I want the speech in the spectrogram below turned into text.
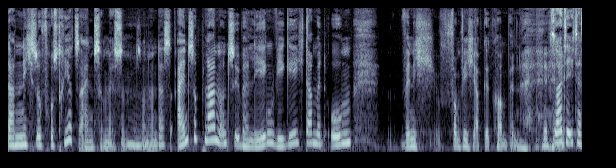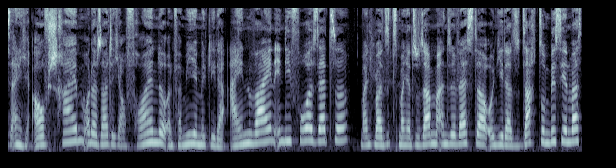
dann nicht so frustriert sein zu müssen, sondern das einzuplanen und zu überlegen, wie gehe ich damit um, wenn ich vom Weg abgekommen bin. Sollte ich das eigentlich aufschreiben oder sollte ich auch Freunde und Familienmitglieder einweihen in die Vorsätze? Manchmal sitzt man ja zusammen an Silvester und jeder sagt so ein bisschen was.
